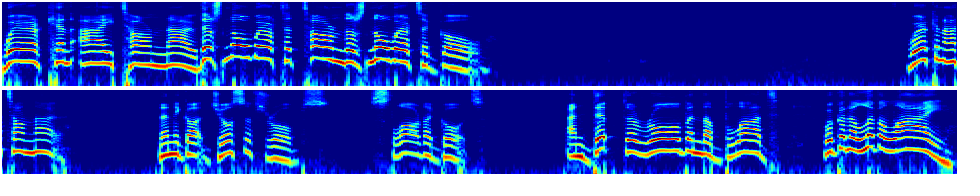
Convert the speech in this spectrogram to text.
Where can I turn now? There's nowhere to turn, there's nowhere to go. Where can I turn now? Then they got Joseph's robes, slaughtered a goat, and dipped the robe in the blood. We're going to live a lie.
